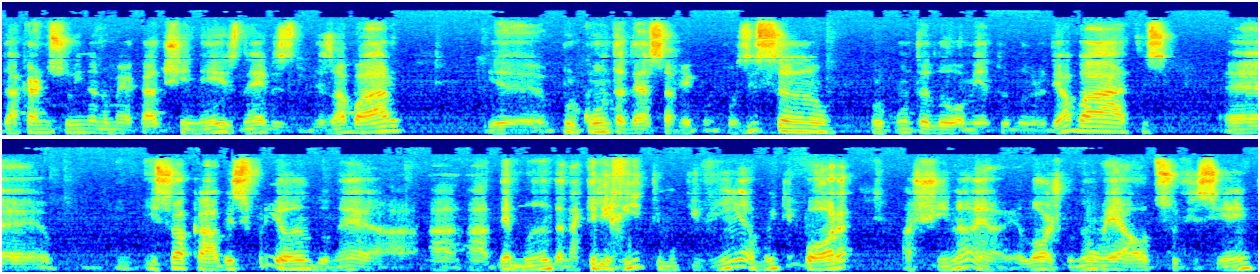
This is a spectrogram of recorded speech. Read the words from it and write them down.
da, carne suína no mercado chinês né, eles desabaram é, por conta dessa recomposição, por conta do aumento do número de abates. É, isso acaba esfriando né, a, a, a, demanda naquele ritmo que vinha, muito embora a China, é, é lógico, não é autossuficiente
